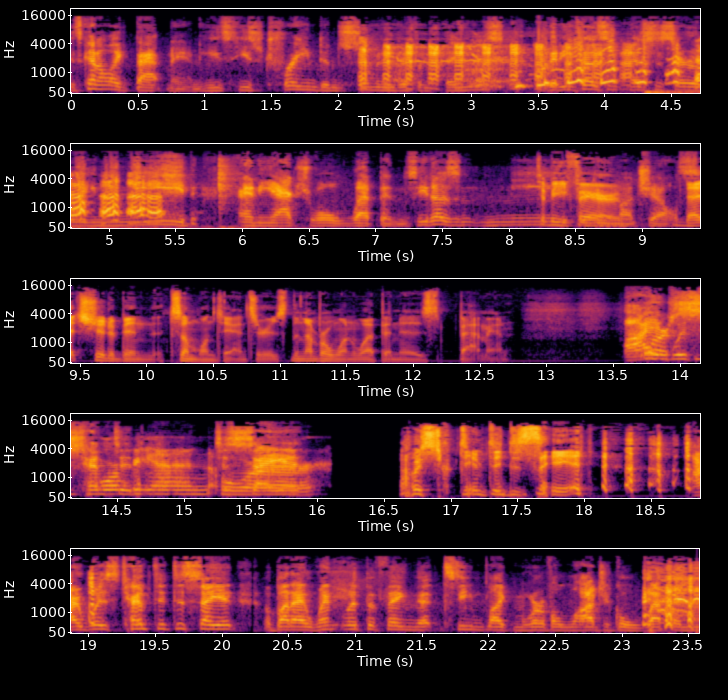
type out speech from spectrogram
It's kind of like Batman. He's he's trained in so many different things that he doesn't necessarily need any actual weapons. He doesn't need to be do fair, much else. that should have been someone's answer. Is the number one weapon is Batman? I or was tempted. Scorpion, to or say it. I was tempted to say it. I was tempted to say it, but I went with the thing that seemed like more of a logical weapon.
